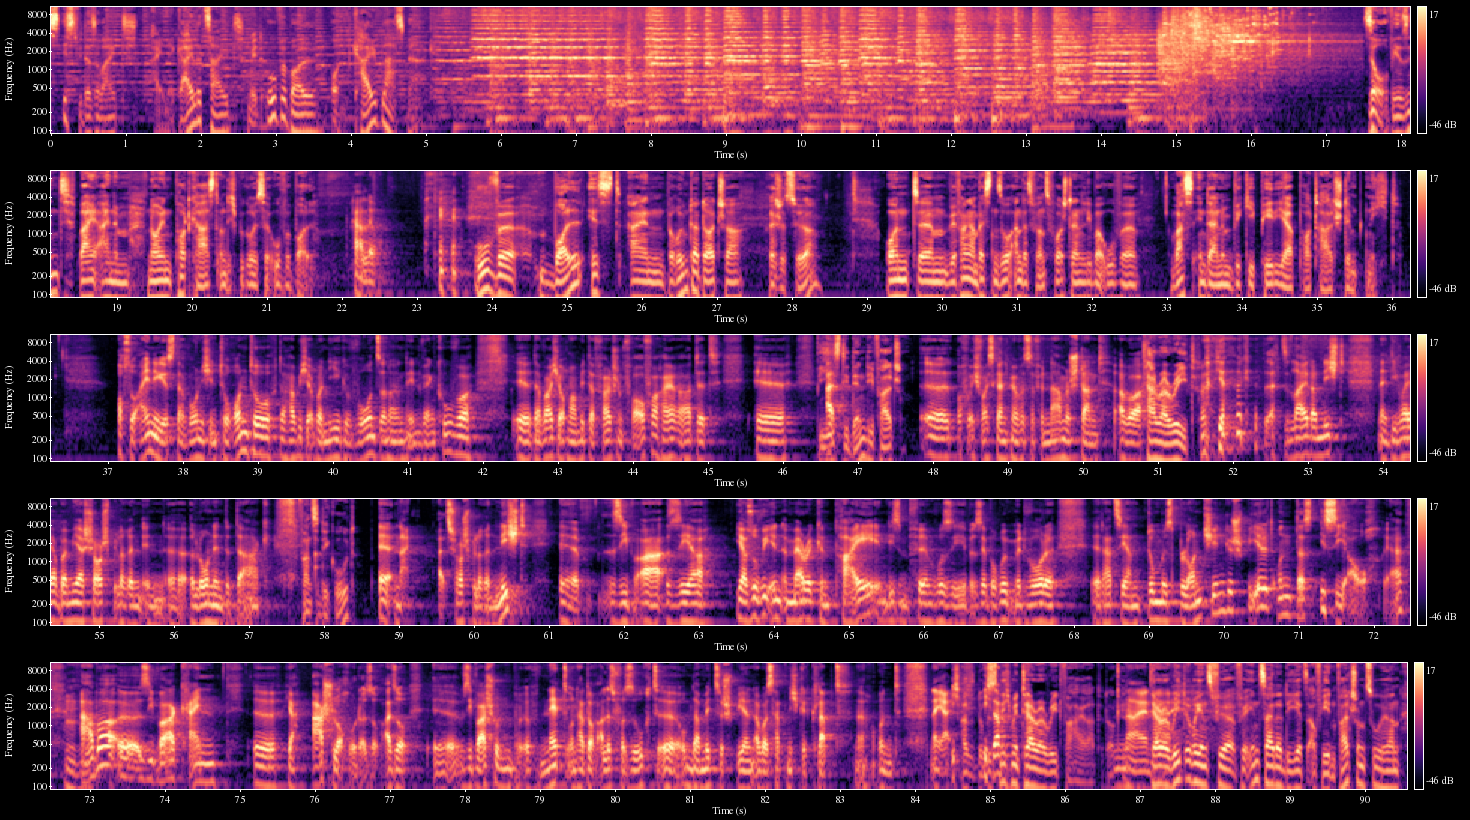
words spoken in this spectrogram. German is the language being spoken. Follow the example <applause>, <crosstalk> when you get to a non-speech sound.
Es ist wieder soweit. Eine geile Zeit mit Uwe Boll und Kai Blasberg. So, wir sind bei einem neuen Podcast und ich begrüße Uwe Boll. Hallo. <laughs> Uwe Boll ist ein berühmter deutscher Regisseur. Und ähm, wir fangen am besten so an, dass wir uns vorstellen, lieber Uwe, was in deinem Wikipedia-Portal stimmt nicht. Auch so einiges. Da wohne ich in Toronto, da habe ich aber nie gewohnt, sondern in Vancouver. Äh, da war ich auch mal mit der falschen Frau verheiratet. Äh, Wie hieß die denn, die falsche? Äh, ich weiß gar nicht mehr, was da für ein Name stand, aber. Tara Reid. <laughs> ja, also leider nicht. Die war ja bei mir Schauspielerin in uh, Alone in the Dark. Fandst du die gut? Äh, nein, als Schauspielerin nicht. Äh, sie war sehr, ja, so wie in American Pie, in diesem Film, wo sie sehr berühmt mit wurde, äh, da hat sie ein dummes Blondchen gespielt und das ist sie auch. Ja? Mhm. Aber äh, sie war kein äh, ja, Arschloch oder so. Also äh, sie war schon äh, nett und hat auch alles versucht, äh, um da mitzuspielen, aber es hat nicht geklappt. Ne? Und naja, ich. Also du bist sag, nicht mit Tara Reid verheiratet, okay? Nein. Tara Reid übrigens für, für Insider, die jetzt auf jeden Fall schon zuhören,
